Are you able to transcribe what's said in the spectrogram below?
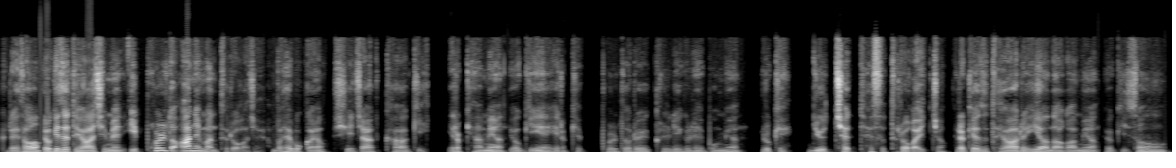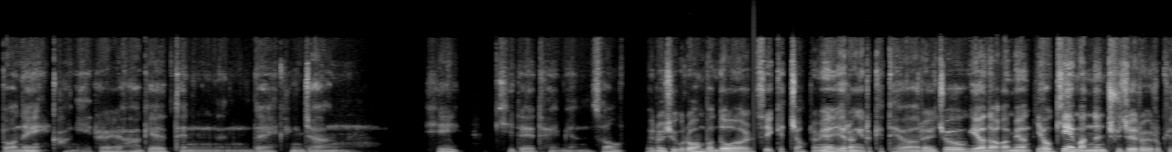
그래서 여기서 대화하시면 이 폴더 안에만 들어가져요. 한번 해볼까요? 시작하기. 이렇게 하면 여기에 이렇게 폴더를 클릭을 해보면 이렇게 뉴 챗 해서 들어가 있죠. 이렇게 해서 대화를 이어나가면 여기서 이번에 강의를 하게 됐는데 굉장히 기대되면서 이런 식으로 한번 넣을 수 있겠죠. 그러면 얘랑 이렇게 대화를 쭉 이어나가면 여기에 맞는 주제로 이렇게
